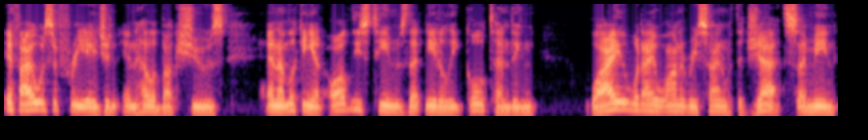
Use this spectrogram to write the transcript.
if I was a free agent in Hellebuyck's shoes and I'm looking at all these teams that need elite goaltending, why would I want to resign with the Jets? I mean,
